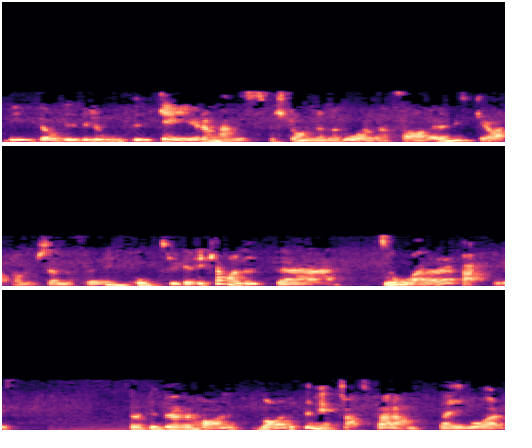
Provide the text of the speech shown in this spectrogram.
det de vi vill undvika är ju de här missförstånden med vårdnadshavare mycket och att de känner sig otrygga. Det kan vara lite svårare faktiskt. Så att vi behöver ha, vara lite mer transparenta i vår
